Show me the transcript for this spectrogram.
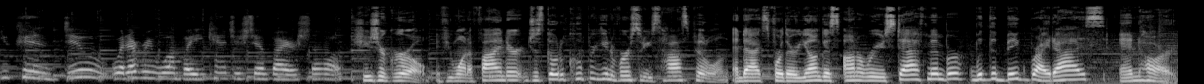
You can do whatever you want, but you can't just do it by yourself. she's your girl. If you want to find her, just go to Cooper University's hospital and ask for their youngest honorary staff member with the big bright eyes and heart.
